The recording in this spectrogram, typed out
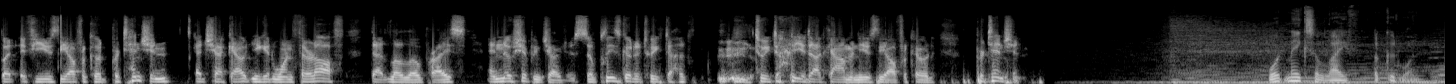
But if you use the offer code pretension at checkout, you get one third off that low, low price and no shipping charges. So please go to tweaked, tweakedaudio.com and use the offer code pretension. What makes a life a good one?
